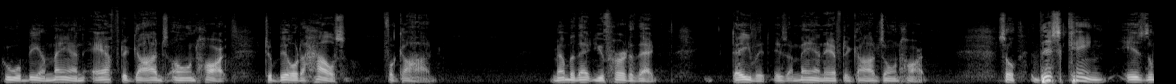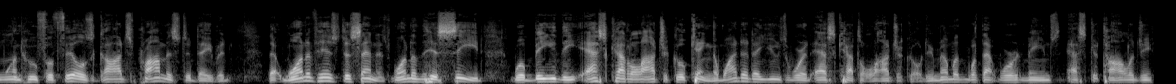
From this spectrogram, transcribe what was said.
who will be a man after God's own heart to build a house for God. Remember that? You've heard of that. David is a man after God's own heart. So this king is the one who fulfills God's promise to David that one of his descendants, one of his seed, will be the eschatological king. Now, why did I use the word eschatological? Do you remember what that word means? Eschatology.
